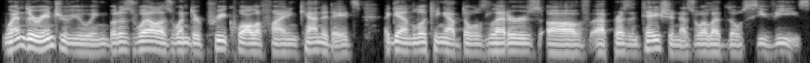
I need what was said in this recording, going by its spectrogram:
when they're interviewing but as well as when they're pre-qualifying candidates again looking at those letters of uh, presentation as well as those cvs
